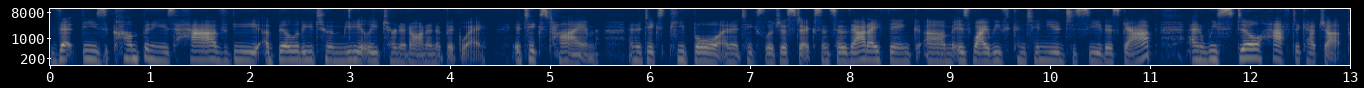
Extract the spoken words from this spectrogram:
that these companies have the ability to immediately turn it on in a big way it takes time and it takes people and it takes logistics. And so that I think um, is why we've continued to see this gap and we still have to catch up.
